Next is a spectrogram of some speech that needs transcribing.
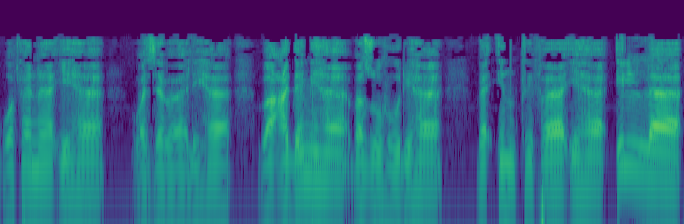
وفنائها وزوالها وعدمها وظهورها وانطفائها إلا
